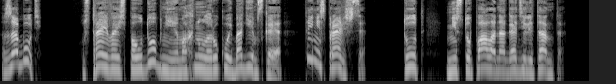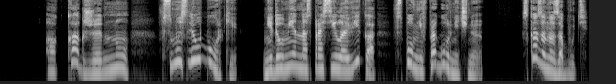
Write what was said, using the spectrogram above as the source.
«Забудь!» Устраиваясь поудобнее, махнула рукой богемская. «Ты не справишься. Тут не ступала нога дилетанта. «А как же, ну, в смысле уборки?» — недоуменно спросила Вика, вспомнив про горничную. «Сказано, забудь.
